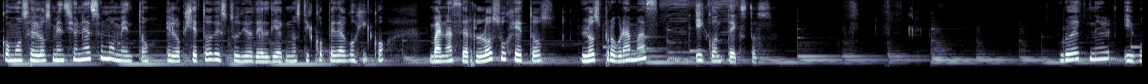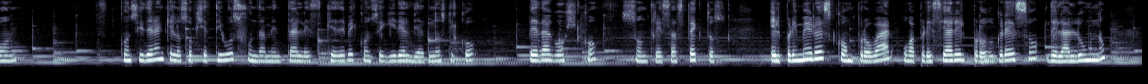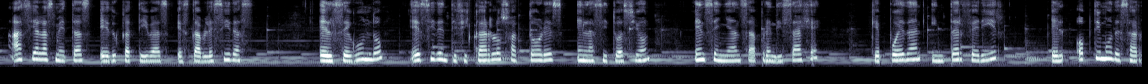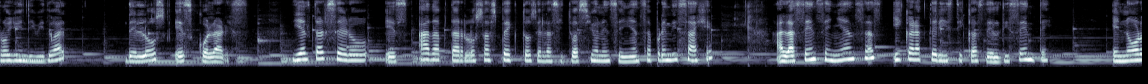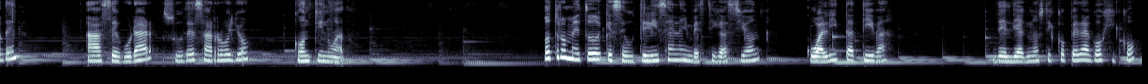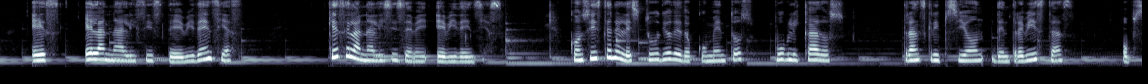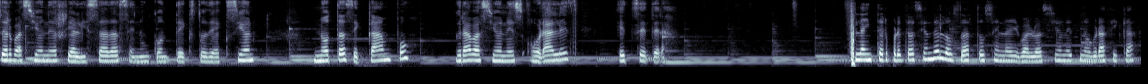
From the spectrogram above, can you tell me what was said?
Como se los mencioné hace un momento, el objeto de estudio del diagnóstico pedagógico van a ser los sujetos, los programas y contextos. Bruegner y Bonn consideran que los objetivos fundamentales que debe conseguir el diagnóstico pedagógico son tres aspectos. El primero es comprobar o apreciar el progreso del alumno hacia las metas educativas establecidas. El segundo es identificar los factores en la situación enseñanza-aprendizaje que puedan interferir el óptimo desarrollo individual de los escolares. Y el tercero es adaptar los aspectos de la situación enseñanza-aprendizaje a las enseñanzas y características del discente, en orden a asegurar su desarrollo continuado. Otro método que se utiliza en la investigación cualitativa del diagnóstico pedagógico es el análisis de evidencias. ¿Qué es el análisis de evidencias? Consiste en el estudio de documentos publicados, transcripción de entrevistas, observaciones realizadas en un contexto de acción, notas de campo, grabaciones orales, etc. La interpretación de los datos en la evaluación etnográfica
